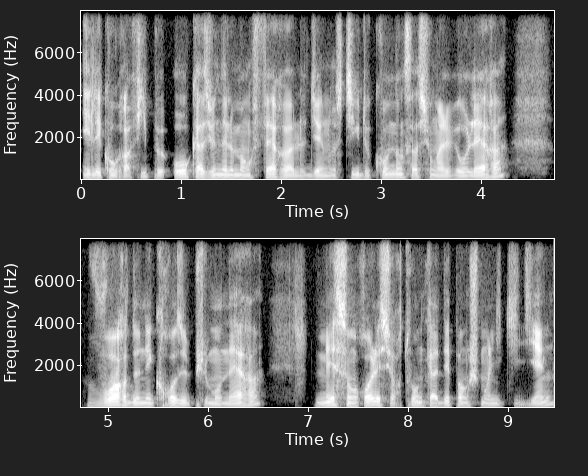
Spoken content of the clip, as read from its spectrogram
et l'échographie peut occasionnellement faire le diagnostic de condensation alvéolaire voire de nécrose pulmonaire, mais son rôle est surtout en cas d'épanchement liquidien,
